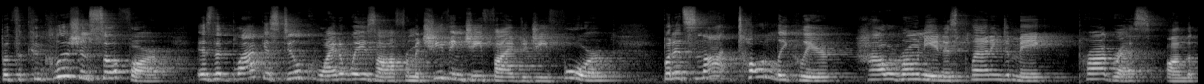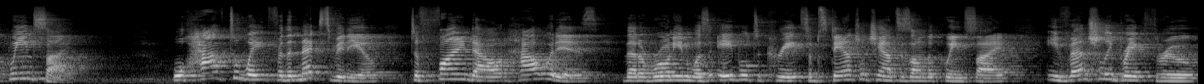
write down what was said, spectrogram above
but the conclusion so far is that black is still quite a ways off from achieving g5 to g4, but it's not totally clear how Aronian is planning to make progress on the queen side. We'll have to wait for the next video to find out how it is that Aronian was able to create substantial chances on the queen side, eventually break through,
